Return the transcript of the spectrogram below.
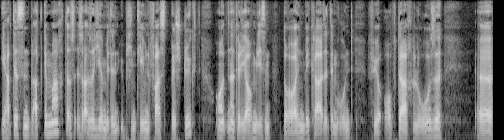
Ihr habt jetzt ein Blatt gemacht, das ist also hier mit den üblichen Themen fast bestückt und natürlich auch mit diesem treuen begleiteten Hund für Obdachlose. Äh,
